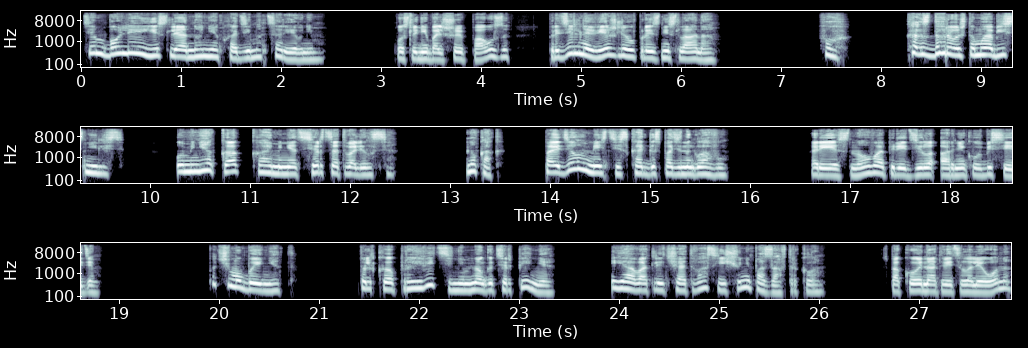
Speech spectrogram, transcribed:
Тем более, если оно необходимо царевням. После небольшой паузы предельно вежливо произнесла она. «Фух, как здорово, что мы объяснились. У меня как камень от сердца отвалился. Ну как, пойдем вместе искать господина главу?» Рия снова опередила Арнику в беседе. «Почему бы и нет? Только проявите немного терпения. Я, в отличие от вас, еще не позавтракала», — спокойно ответила Леона,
